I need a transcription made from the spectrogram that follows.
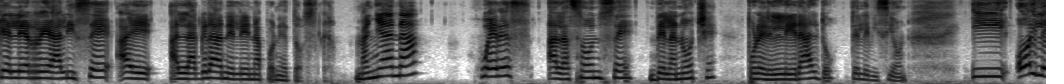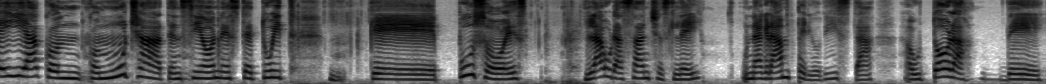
que le realicé a, a la gran Elena Poniatowska. Mañana, jueves a las 11 de la noche, por el Heraldo Televisión. Y hoy leía con, con mucha atención este tuit que puso es Laura Sánchez Ley, una gran periodista, autora de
